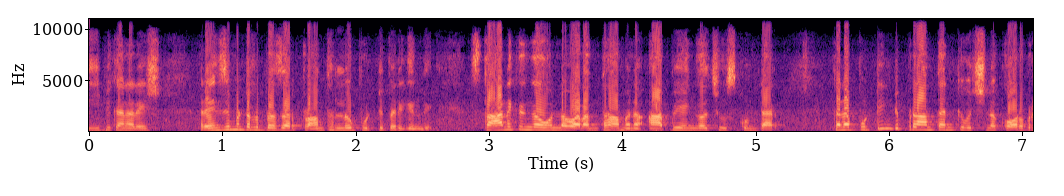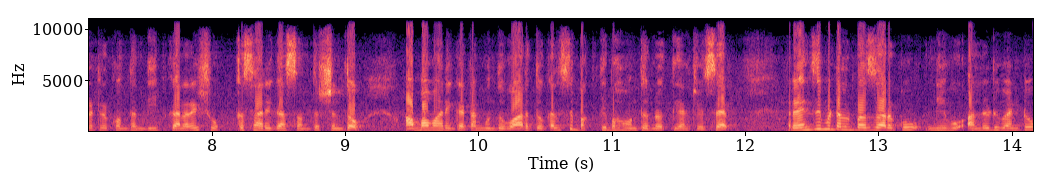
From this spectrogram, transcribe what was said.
దీపిక నరేష్ రెంజిమెంటల్ బజార్ ప్రాంతంలో పుట్టి పెరిగింది. స్థానికంగా ఉన్న వారంతా ఆమెను ఆప్యాయంగా చూసుకుంటారు. తన పుట్టింటి ప్రాంతానికి వచ్చిన కార్పొరేటర్ కొంత దీపిక నరేష్ ఒక్కసారిగా సంతోషంతో అమ్మవారి ఘటం ముందు వారితో కలిసి భక్తిభావంతో నృత్యాలు చేశారు. రెంజిమెంటల్ బజార్కు నీవు అల్లుడు అంటూ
